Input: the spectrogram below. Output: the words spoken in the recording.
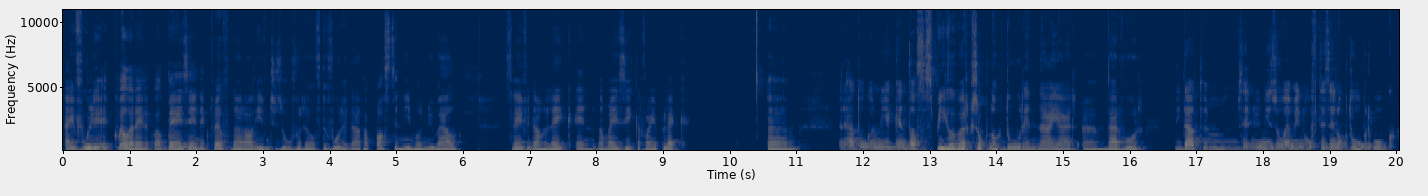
En je je, ik wil er eigenlijk wel bij zijn. Ik twijfel daar al eventjes over of de vorige data paste niet, maar nu wel. Schrijf je dan gelijk in, dan ben je zeker van je plek. Um, er gaat ook een Je kind als spiegelworkshop nog door in het najaar. Um, daarvoor, die datum zit nu niet zo in mijn hoofd. Het is in oktober ook.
